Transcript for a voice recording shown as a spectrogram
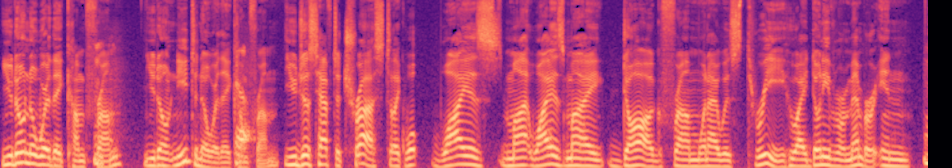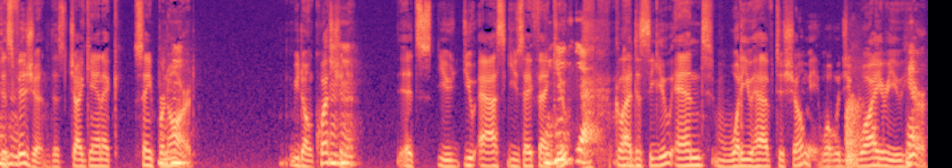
You don't know where they come from. Mm-hmm. You don't need to know where they come yeah. from. You just have to trust. Like, what? Why is my why is my dog from when I was three, who I don't even remember, in this mm-hmm. vision, this gigantic Saint mm-hmm. Bernard? You don't question mm-hmm. it it's you you ask you say thank mm-hmm. you yeah glad to see you and what do you have to show me what would you why are you here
